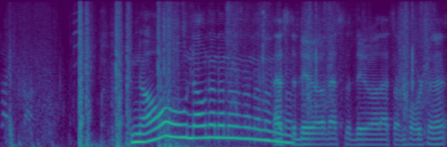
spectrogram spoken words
safe zone. No, no, no, no, no, no, no, no, That's no. the duo. That's the duo. That's unfortunate.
